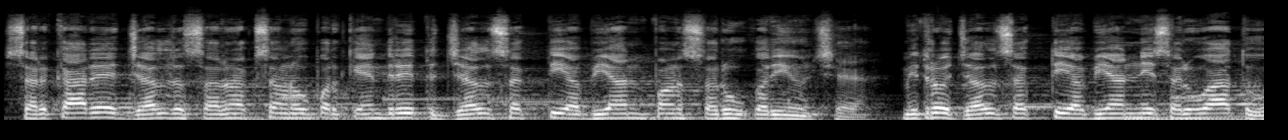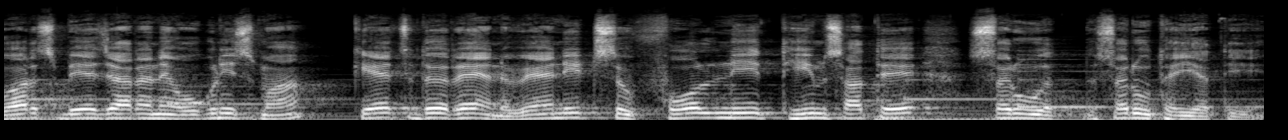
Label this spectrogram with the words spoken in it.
સરકારે જલ સંરક્ષણ ઉપર કેન્દ્રિત જલ શક્તિ અભિયાન પણ શરૂ કર્યું છે. મિત્રો, જલ શક્તિ અભિયાનની શરૂઆત વર્ષ બે હજાર અને ઓગણીસમાં catch the rain, when it's ફોલની થીમ સાથે શરૂ શરૂ થઈ હતી.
